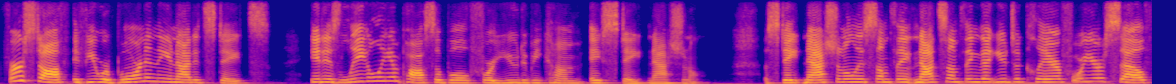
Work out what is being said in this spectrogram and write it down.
First off, if you were born in the United States, it is legally impossible for you to become a state national. A state national is something not something that you declare for yourself.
